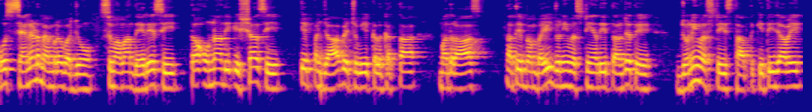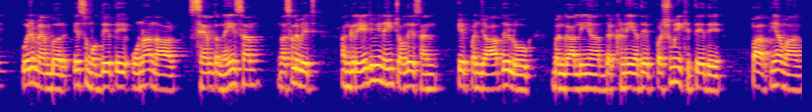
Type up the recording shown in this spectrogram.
ਉਹ ਸੈਨੇਟ ਮੈਂਬਰ ਵਜੋਂ ਸੇਵਾਵਾਂ ਦੇ ਰਹੇ ਸੀ। ਤਾਂ ਉਹਨਾਂ ਦੀ ਇੱਛਾ ਸੀ ਕਿ ਪੰਜਾਬ ਵਿੱਚ ਵੀ ਕਲਕੱਤਾ, ਮਦਰਾਸ ਅਤੇ ਬੰਬਈ ਯੂਨੀਵਰਸਿਟੀਆਂ ਦੀ ਤਰਜ਼ ਤੇ ਯੂਨੀਵਰਸਿਟੀ ਸਥਾਪਿਤ ਕੀਤੀ ਜਾਵੇ। ਕੁਝ ਮੈਂਬਰ ਇਸ ਮੁੱਦੇ ਤੇ ਉਹਨਾਂ ਨਾਲ ਸਹਿਮਤ ਨਹੀਂ ਸਨ। ਅਸਲ ਵਿੱਚ ਅੰਗਰੇਜ਼ ਵੀ ਨਹੀਂ ਚਾਹੁੰਦੇ ਸਨ ਕਿ ਪੰਜਾਬ ਦੇ ਲੋਕ ਬੰਗਾਲੀਆਂ, ਦੱਖਣੀ ਅਤੇ ਪੱਛਮੀ ਖਿੱਤੇ ਦੇ ਭਾਰਤੀਆਂ ਵਾਂਗ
